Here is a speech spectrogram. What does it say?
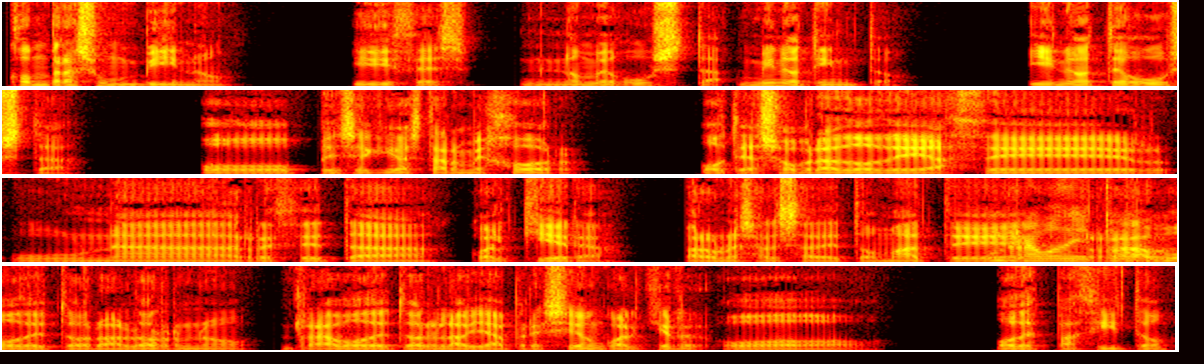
compras un vino y dices, no me gusta, un vino tinto, y no te gusta, o pensé que iba a estar mejor, o te ha sobrado de hacer una receta cualquiera para una salsa de tomate, Un rabo de toro. de toro al horno, rabo de toro en la olla a presión, cualquier, o, o despacito,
